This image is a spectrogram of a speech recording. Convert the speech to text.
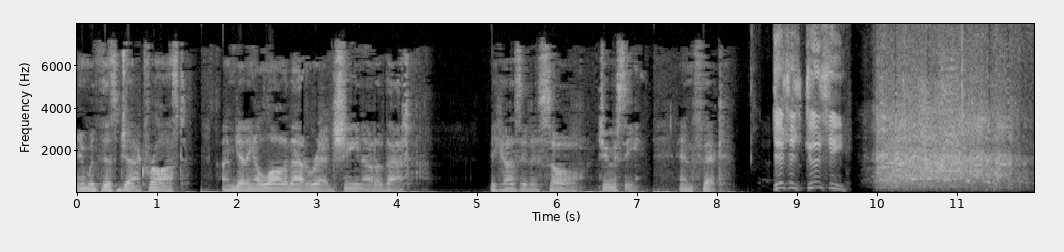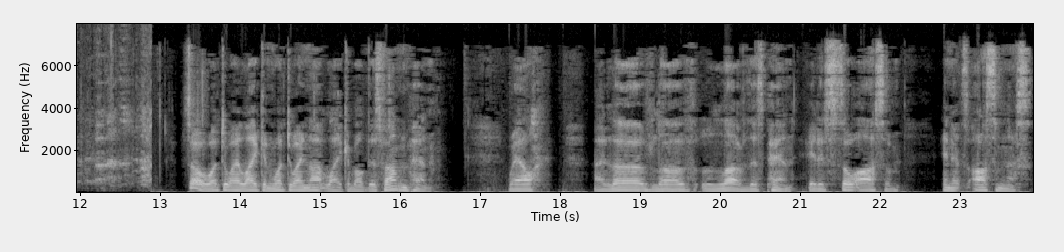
And with this Jack Frost, I'm getting a lot of that red sheen out of that because it is so juicy and thick. This is juicy. So what do I like and what do I not like about this fountain pen? Well, I love, love, love this pen. It is so awesome in its awesomeness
